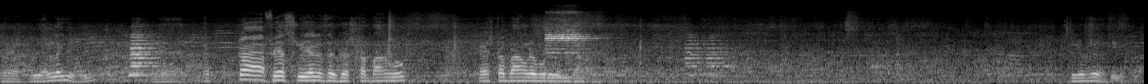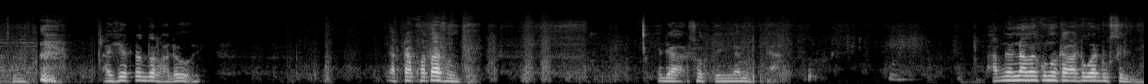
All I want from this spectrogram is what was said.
হ্যাঁ লাগে ভাই একটা ফেস রয়ে গেছে ফেসটা বাংলো। ফেসটা বাংলা দাম ঠিক আছে? আইসি একটা দরকারও একটা কথা শুনছি। এটা সত্যি না মিথ্যা? আপনার নামে কোনো টাকা টুকা ঢুকছিল নি?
